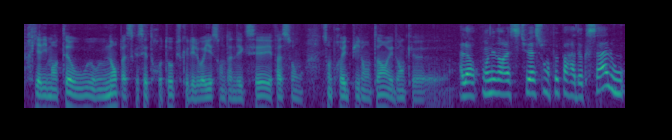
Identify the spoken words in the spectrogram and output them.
prix alimentaires ou, non parce que c'est trop tôt puisque les loyers sont indexés, enfin sont, sont prévus depuis longtemps et donc. Euh, Alors on est dans la situation un peu paradoxale où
